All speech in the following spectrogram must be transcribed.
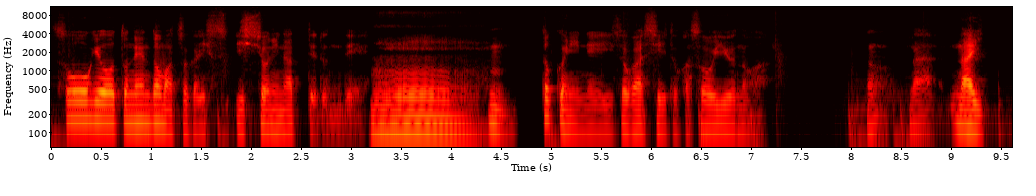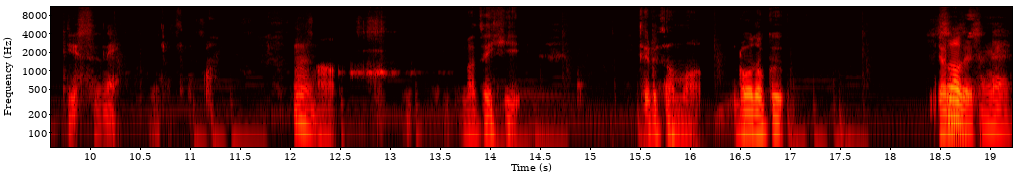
創業と年度末が一一緒になってるんで、うーん。うん。特にね、忙しいとかそういうのは、うん、な、ないですね。うん。まあ、まあ、ぜひ、てるさんも、朗読。そうですね。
